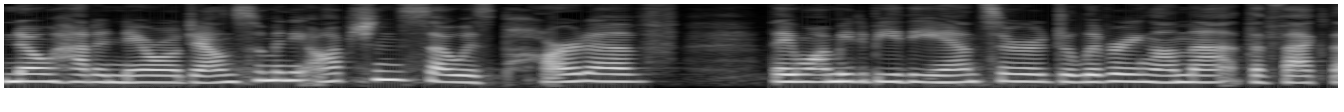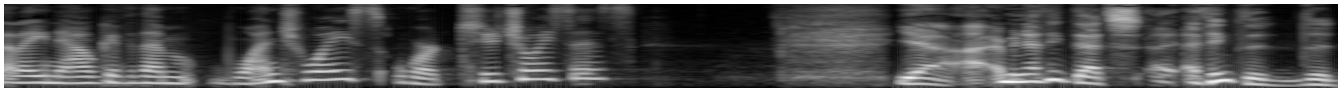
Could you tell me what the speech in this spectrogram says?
know how to narrow down so many options. So, as part of they want me to be the answer, delivering on that, the fact that I now give them one choice or two choices? Yeah, I mean, I think that's. I think the the,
